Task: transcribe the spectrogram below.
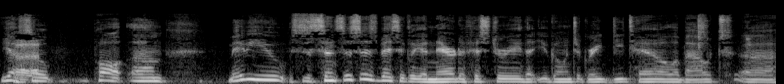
yeah. Uh, so, Paul, um, maybe you, since this is basically a narrative history that you go into great detail about. Uh,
